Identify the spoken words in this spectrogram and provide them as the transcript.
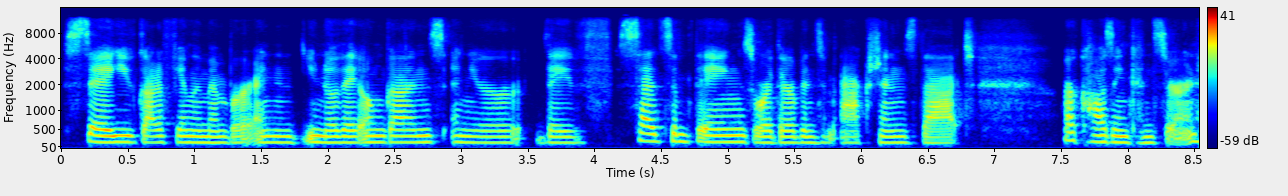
say, you've got a family member and you know they own guns, and you're they've said some things or there have been some actions that are causing concern.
